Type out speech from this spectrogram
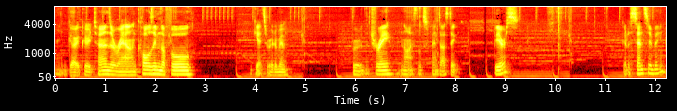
And Goku turns around, calls him the fool, gets rid of him. Through the tree. Nice, looks fantastic. Beerus. Got a Senzu Bean.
